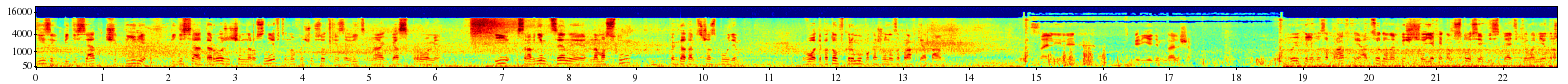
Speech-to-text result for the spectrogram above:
дизель 54,50. Дороже, чем на Роснефти, но хочу все-таки залить на Газпроме. И сравним цены на мосту, когда там сейчас будем. Вот, и потом в Крыму покажу на заправке а там. Залили, теперь едем дальше. Выехали на заправке, отсюда нам пишут, что ехать нам 175 километров,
